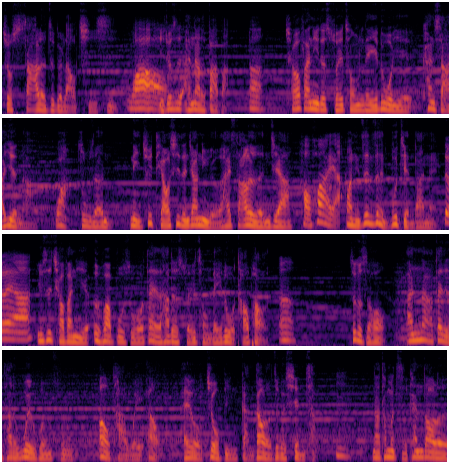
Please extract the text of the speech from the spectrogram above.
就杀了这个老骑士，哇哦，也就是安娜的爸爸。嗯，乔凡尼的随从雷洛也看傻眼啊！哇，主人，你去调戏人家女儿，还杀了人家，好坏呀！哇，你真的是很不简单呢。对啊。于是乔凡尼也二话不说，带着他的随从雷洛逃跑了。嗯。这个时候，安娜带着她的未婚夫奥塔维奥，还有救兵赶到了这个现场。嗯。那他们只看到了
